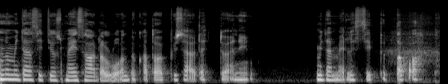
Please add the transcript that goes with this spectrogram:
No mitä sitten, jos me ei saada luontokatoa pysäytettyä, niin mitä meille sitten tapahtuu?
